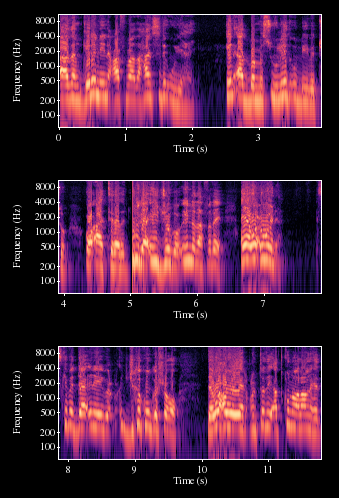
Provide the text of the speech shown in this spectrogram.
aadan garanayn caafimaad ahaan sida uu yahay. In aadba mas'uuliyad u dhiibato oo aad tirahdo gurigaa ii joogo ii nadaafadee ayaa wax weyn ah. Iska badaa inayba jiko ku gasho. Oo dee waxa weeyaan cuntadii aad ku noolaan lahayd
